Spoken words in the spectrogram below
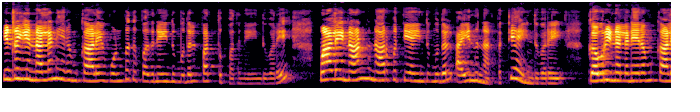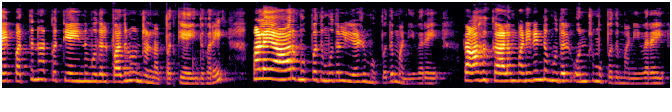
இன்றைய நல்ல நேரம் காலை ஒன்பது பதினைந்து முதல் பத்து பதினைந்து வரை மாலை நான்கு நாற்பத்தி ஐந்து முதல் ஐந்து நாற்பத்தி ஐந்து வரை கௌரி நல்ல நேரம் காலை பத்து நாற்பத்தி ஐந்து முதல் பதினொன்று நாற்பத்தி ஐந்து வரை மாலை ஆறு முப்பது முதல் ஏழு முப்பது மணி வரை ராகு காலம் பனிரெண்டு முதல் ஒன்று முப்பது மணி வரை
